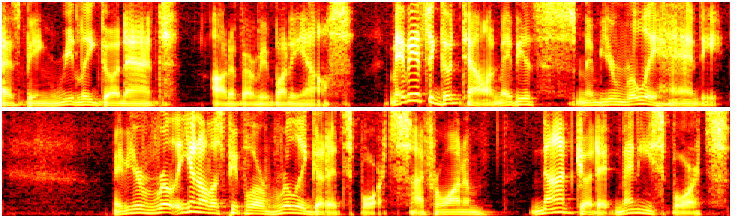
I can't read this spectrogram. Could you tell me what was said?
as being really good at out of everybody else? Maybe it's a good talent. Maybe it's maybe you're really handy. Maybe you're really, you know, those people are really good at sports. I, for one, am not good at many sports.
